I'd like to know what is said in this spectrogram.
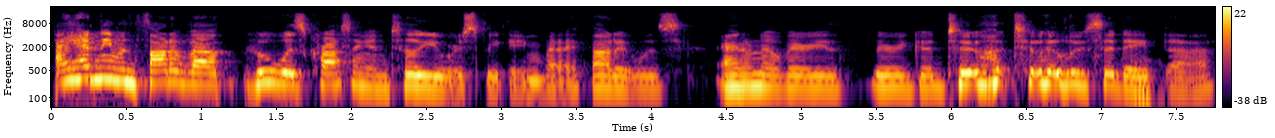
I hadn't even thought about who was crossing until you were speaking, but I thought it was I don't know, very very good to to elucidate the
